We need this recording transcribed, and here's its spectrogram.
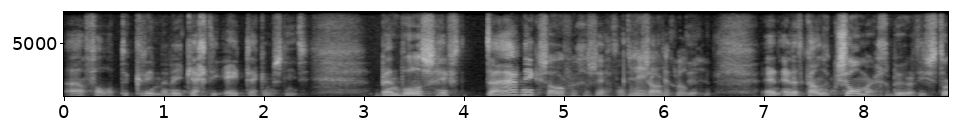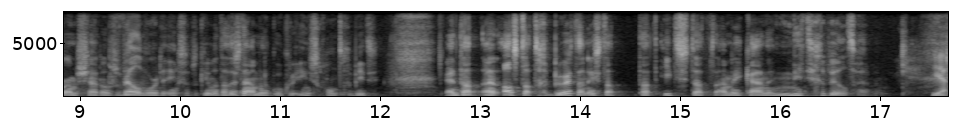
aanval op de Krim. En je krijgt die ATACMS niet. Ben Wallace heeft daar niks over gezegd. Want nee, zou, dat klopt. En, en het kan ook zomaar gebeuren, die Storm Shadows wel worden ingezet op Want dat is namelijk Oekraïns grondgebied. En, dat, en als dat gebeurt, dan is dat, dat iets dat de Amerikanen niet gewild hebben. Ja,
